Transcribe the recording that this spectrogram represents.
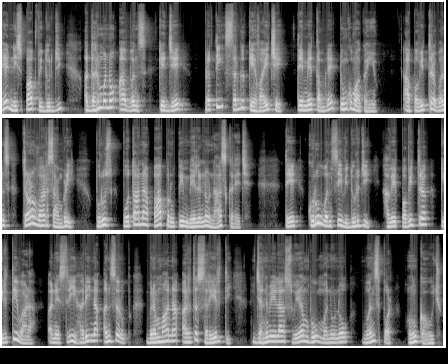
હે નિષ્પાપ વિદુરજી, અધર્મનો આ વંશ કે જે પ્રતિસર્ગ કહેવાય છે તે મેં તમને ટૂંકમાં કહ્યું. આ પવિત્ર વંશ ત્રણ વાર સાંભળી પુરુષ પોતાના પાપરૂપી મેલનો નાશ કરે છે. તે કુરુવંશી વિદુરજી, હવે પવિત્ર કીર્તિવાળા અને શ્રી હરિના અંશરૂપ બ્રહ્માના અર્ધ શરીરથી જન્મેલા સ્વયંભૂ મનુનો વંશ પણ હું કહું છું.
